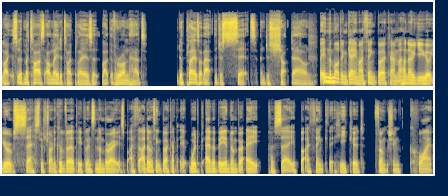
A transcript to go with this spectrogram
like sort of Matías Almeida type players that like the Veron had. You know, players like that that just sit and just shut down. In the modern game, I think Bergkamp. I know you you're obsessed with trying to convert people into number eights, but I th- I don't think Bergkamp it would ever be a number eight per se. But I think that he could function quite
